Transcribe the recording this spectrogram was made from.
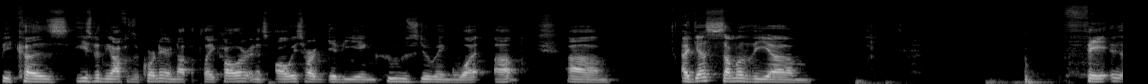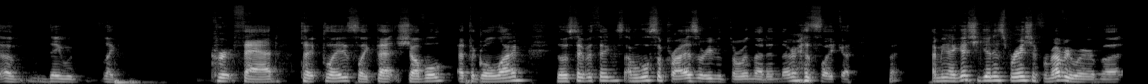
because he's been the offensive coordinator, not the play caller, and it's always hard divvying who's doing what up. Um, I guess some of the um, fa- uh, they would like Curt Fad type plays, like that shovel at the goal line, those type of things. I'm a little surprised they're even throwing that in there. It's like a, I mean, I guess you get inspiration from everywhere, but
